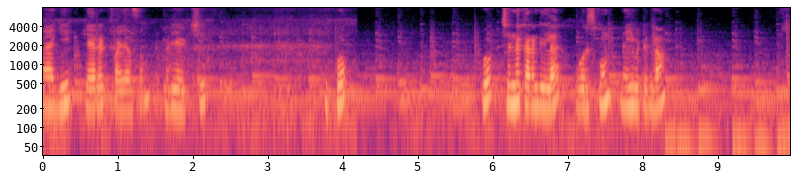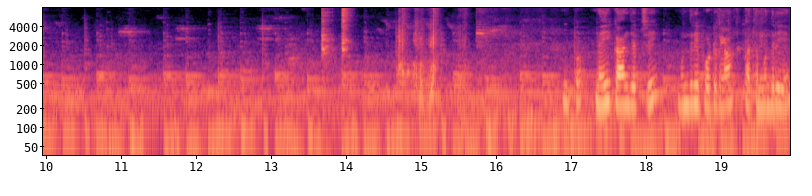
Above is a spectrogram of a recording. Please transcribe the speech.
Maggi carrot payasam ready ஆகிடுச்சு இப்போது இப்போது சின்ன கரண்டியில் ஒரு ஸ்பூன் நெய் விட்டுக்கலாம். இப்போ நெய் காஞ்சிடுச்சு. முந்திரி போட்டுக்கலாம். பத்து முந்திரியை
